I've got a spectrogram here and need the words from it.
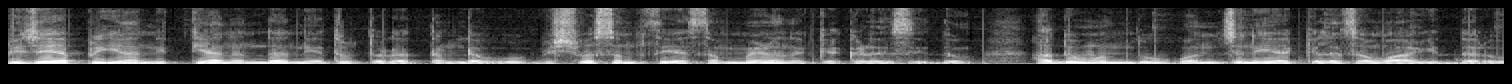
ವಿಜಯಪ್ರಿಯ ನಿತ್ಯಾನಂದ ನೇತೃತ್ವದ ತಂಡವು ವಿಶ್ವಸಂಸ್ಥೆಯ ಸಮ್ಮೇಳನಕ್ಕೆ ಕಳುಹಿಸಿದ್ದು, ಅದು ಒಂದು ವಂಚನೆಯ ಕೆಲಸವಾಗಿದ್ದರೂ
